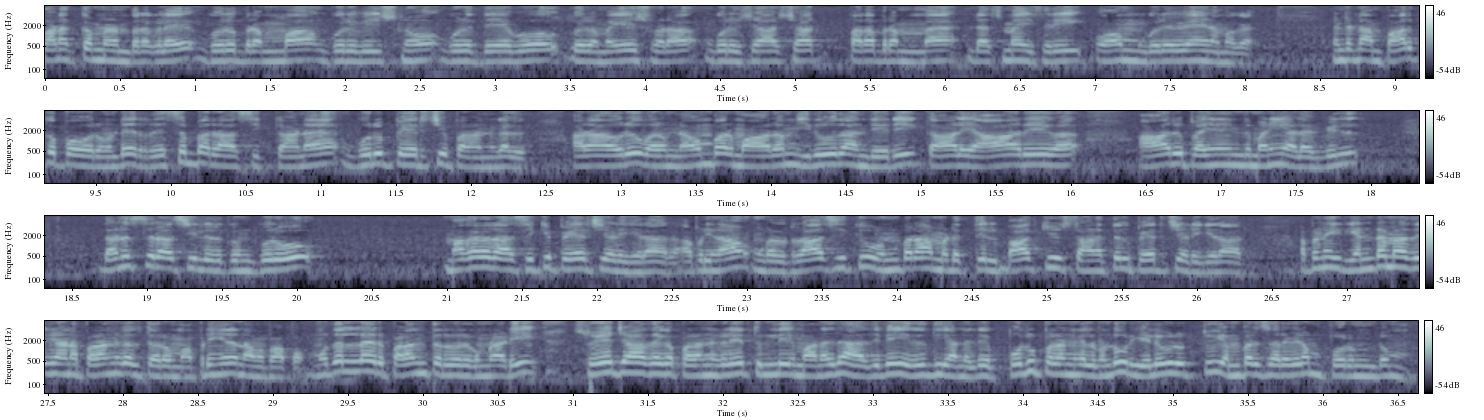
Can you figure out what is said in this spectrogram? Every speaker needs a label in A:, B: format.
A: வணக்கம் நண்பர்களே. குரு பிரம்மா குரு விஷ்ணு குரு தேவோ குரு மகேஸ்வரா குரு சாஷாத் பரபிரம்ம டஸ்மை ஸ்ரீ ஓம் குருவே நமக. இன்று நாம் பார்க்க போவது வந்து ரிஷப ராசிக்கான குரு பயிற்சி பலன்கள். அதாவது வரும் நவம்பர் மாதம் இருபதாம் தேதி காலை ஆறு ஆறு பதினைந்து மணி அளவில் தனுசு ராசியில் இருக்கும் குரு மகர ராசிக்கு பெயர்ச்சி அடைகிறார். அப்படின்னா உங்கள் ராசிக்கு ஒன்பதாம் இடத்தில் பாக்கிய ஸ்தானத்தில் பயிற்சி அடைகிறார். அப்படின்னா இது எந்த மாதிரியான பலன்கள் தரும் அப்படிங்கிறத நம்ம பார்ப்போம். முதல்ல ஒரு பலன் தருவதற்கு முன்னாடி சுயஜாதக பலன்களே துல்லியமானது அதுவே இறுதியானது. பொது பலன்கள் வந்து ஒரு எழுபது டு எண்பது சதவீதம் பொருண்டும்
